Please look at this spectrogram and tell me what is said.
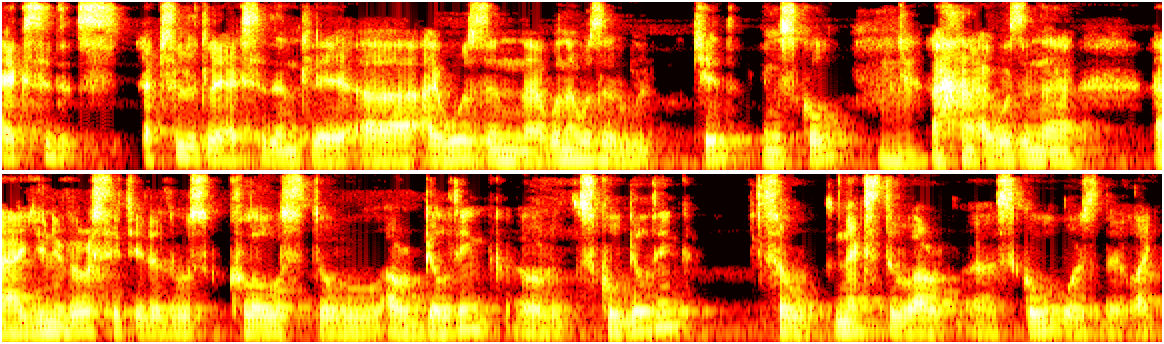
accident, absolutely accidentally. Uh, I was in uh, when I was a kid in school. Mm-hmm. I was in a, a, university that was close to our building or school building, so next to our uh, school was the like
